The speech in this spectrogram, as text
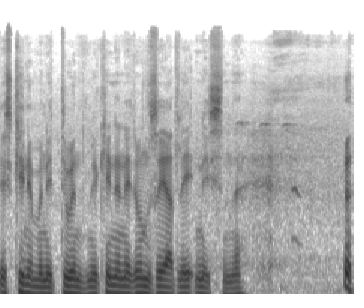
das können wir nicht tun. Wir können nicht unsere Athleten essen. Ne?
